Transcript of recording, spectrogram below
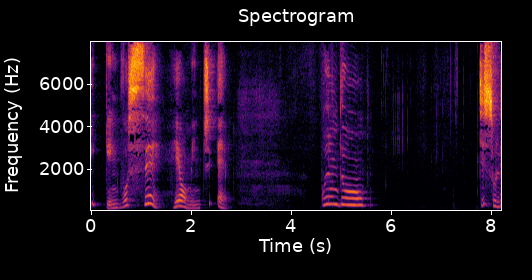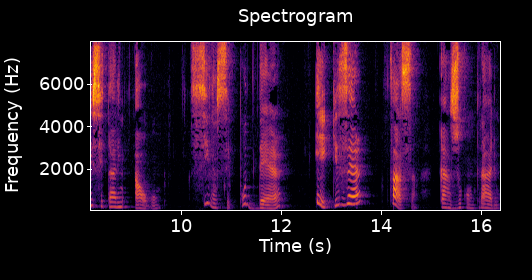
e quem você realmente é. Quando te solicitarem algo, se você puder e quiser, faça. Caso contrário,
